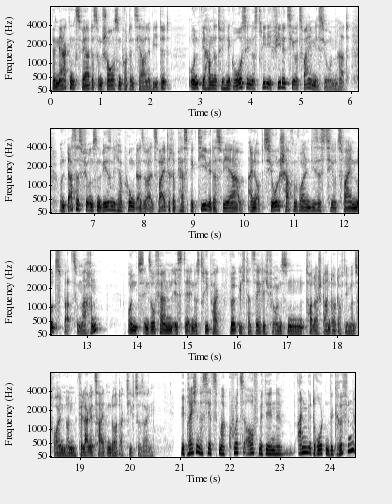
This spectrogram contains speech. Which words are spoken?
bemerkenswertes und Chancenpotenziale bietet. Und wir haben natürlich eine große Industrie, die viele CO2-Emissionen hat. Und das ist für uns ein wesentlicher Punkt, also als weitere Perspektive, dass wir eine Option schaffen wollen, dieses CO2 nutzbar zu machen. Und insofern ist der Industriepark wirklich tatsächlich für uns ein toller Standort, auf den wir uns freuen, dann für lange Zeiten dort aktiv zu sein. Wir brechen das jetzt mal kurz auf mit den angedrohten Begriffen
